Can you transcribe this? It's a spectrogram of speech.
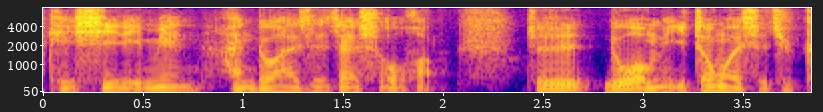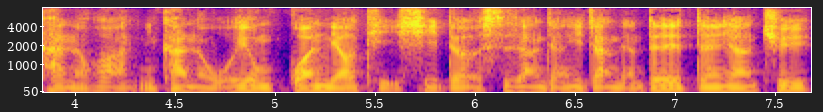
体系里面很多还是在说谎。就是如果我们以终为始去看的话，你看呢？我用官僚体系的四张奖、一张奖这些怎样去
